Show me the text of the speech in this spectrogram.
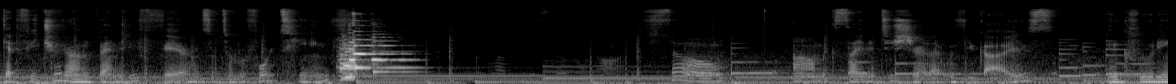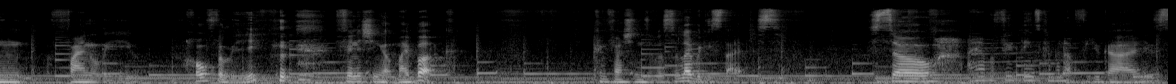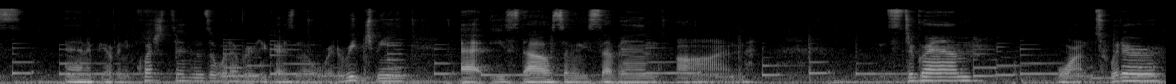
get featured on Vanity Fair on September 14th. So, I'm excited to share that with you guys, including finally, hopefully, finishing up my book, Confessions of a Celebrity Stylist. So, I have a few things coming up for you guys. And if you have any questions or whatever, you guys know where to reach me at eaststyle77 on Instagram or on Twitter,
